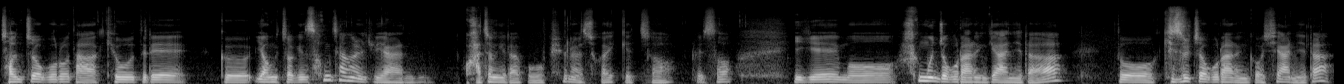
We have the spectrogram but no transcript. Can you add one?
전적으로 다 교우들의 그 영적인 성장을 위한 과정이라고 표현할 수가 있겠죠. 그래서 이게 뭐 학문적으로 하는 게 아니라 또 기술적으로 하는 것이 아니라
